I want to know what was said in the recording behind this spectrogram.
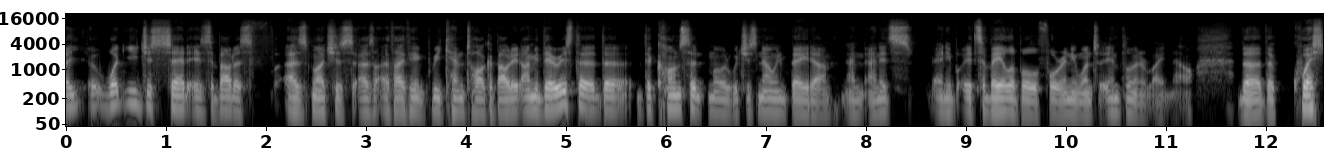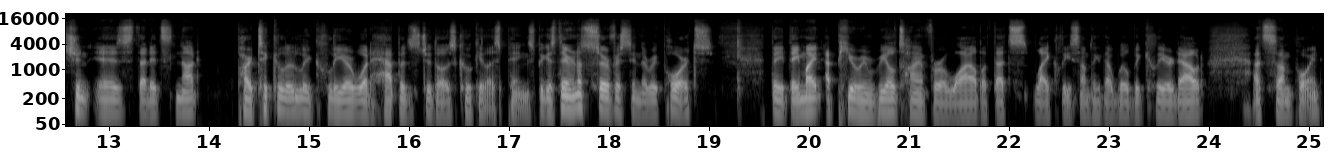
uh, what you just said is about as as much as, as I think we can talk about it. I mean, there is the the the consent mode which is now in beta and and it's any it's available for anyone to implement right now. The the question is that it's not particularly clear what happens to those cookieless pings because they're not surfaced in the reports they, they might appear in real time for a while, but that's likely something that will be cleared out at some point.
